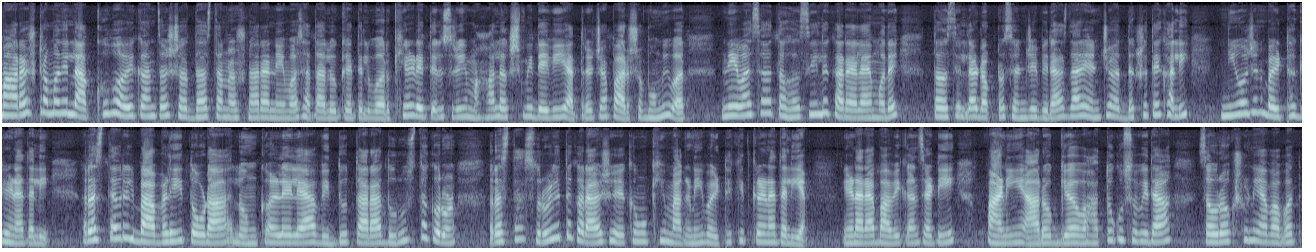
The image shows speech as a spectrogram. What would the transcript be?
महाराष्ट्रामध्ये लाखो भाविकांचं श्रद्धास्थान असणाऱ्या नेवासा तालुक्यातील वरखेड येथील श्री महालक्ष्मी देवी यात्रेच्या पार्श्वभूमीवर नेवासा तहसील कार्यालयामध्ये तहसीलदार डॉक्टर संजय बिराजदार यांच्या अध्यक्षतेखाली नियोजन बैठक घेण्यात आली. रस्त्यावरील बाभळी तोडा लोंबकळलेल्या विद्युत तारा दुरुस्त करून रस्ता सुरळीत करा अशी एकमुखी मागणी बैठकीत करण्यात आली आहे. येणाऱ्या भाविकांसाठी पाणी आरोग्य वाहतूक सुविधा संरक्षण याबाबत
